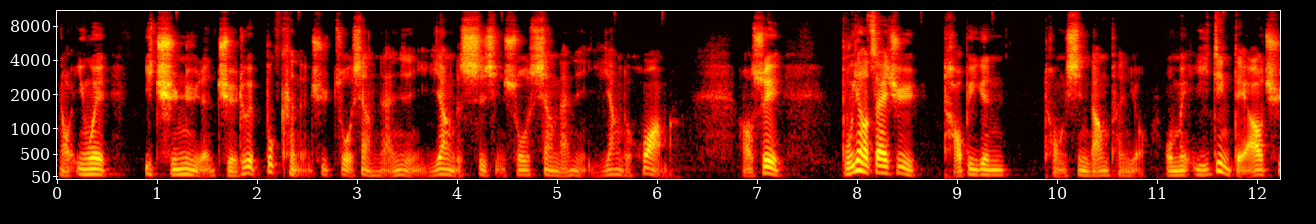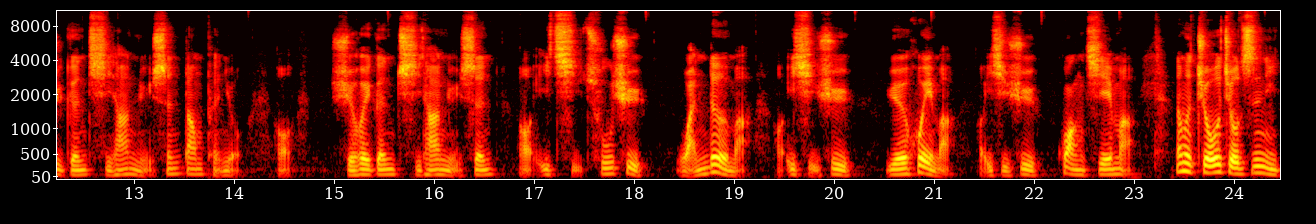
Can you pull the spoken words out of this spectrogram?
哦，因为。一群女人绝对不可能去做像男人一样的事情，说像男人一样的话嘛。好，所以不要再去逃避跟同性当朋友，我们一定得要去跟其他女生当朋友哦，学会跟其他女生哦一起出去玩乐嘛，哦一起去约会嘛，哦一起去逛街嘛。那么久而久之你，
